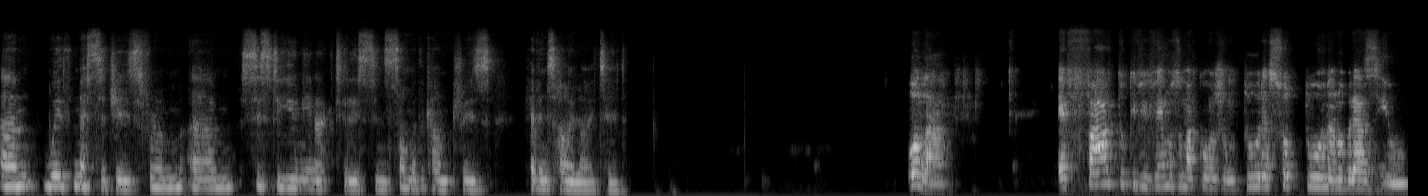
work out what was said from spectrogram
um, with messages from um, sister union activists in some of the countries Kevin's highlighted. Olá. É fato que vivemos uma conjuntura soturna no Brasil.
